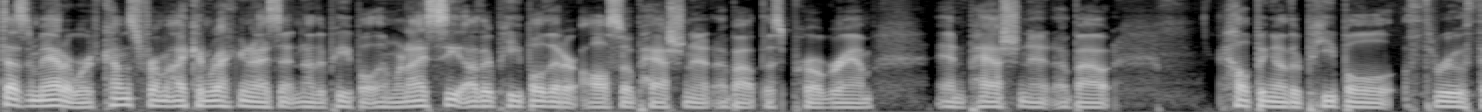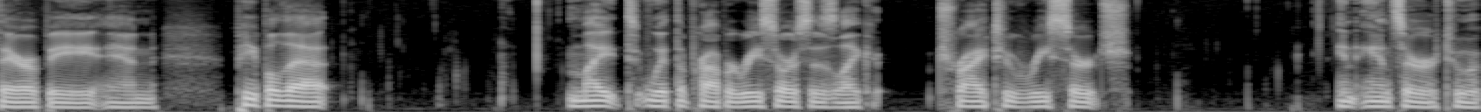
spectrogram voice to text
doesn't matter where it comes from. I can recognize that in other people. And when I see other people that are also passionate about this program and passionate about helping other people through therapy and people that might, with the proper resources, like try to research an answer to a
